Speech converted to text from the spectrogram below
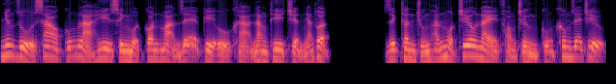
nhưng dù sao cũng là hy sinh một con mạn dễ kỳ ủ khả năng thi triển nhãn thuật. Dịch thần chúng hắn một chiêu này phỏng chừng cũng không dễ chịu,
